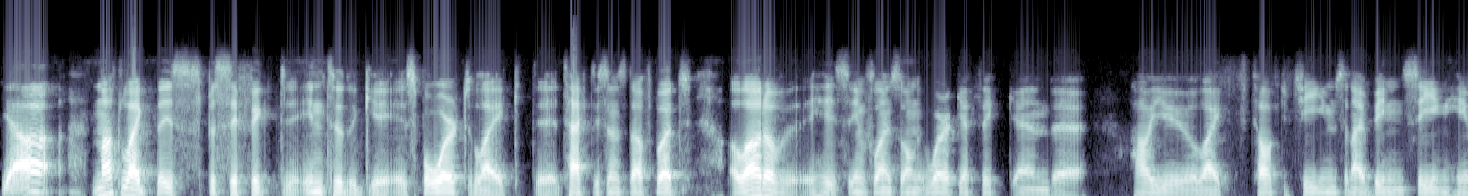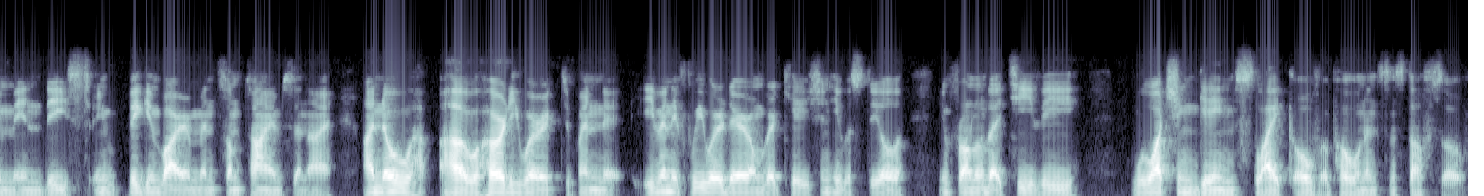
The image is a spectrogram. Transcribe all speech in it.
Yeah not like this specific into the sport like the tactics and stuff but a lot of his influence on work ethic and uh, how you like talk to teams and I've been seeing him in these in big environments sometimes and I I know how hard he worked when even if we were there on vacation he was still in front of that TV watching games like of opponents and stuff so.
